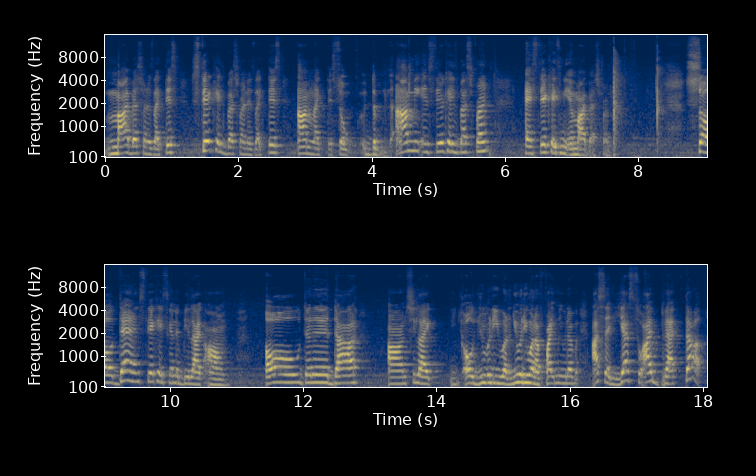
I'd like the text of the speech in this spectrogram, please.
my best friend is like this staircase best friend is like this i'm like this. So the i'm meeting staircase best friend and staircase me and my best friend. So then staircase gonna be like um oh da da da. Um she like oh you really want you really want to fight me whatever. I said yes so i backed up.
